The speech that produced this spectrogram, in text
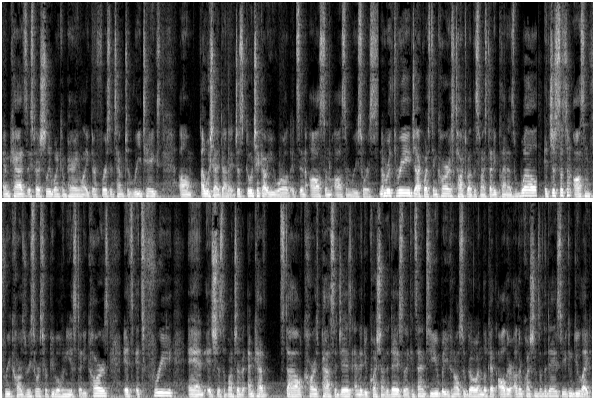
MCATs, especially when comparing like their first attempt to retakes. Um, I wish I had done it. Just go check out UWorld. It's an awesome, awesome resource. Number three, Jack Westin Cars. Talked about this in my study plan as well. It's just such an awesome free cars resource for people who need to study cars. It's it's free and it's just a bunch of MCAT style cars passages and they do question of the day so they can send it to you but you can also go and look at all their other questions of the day. So you can do like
